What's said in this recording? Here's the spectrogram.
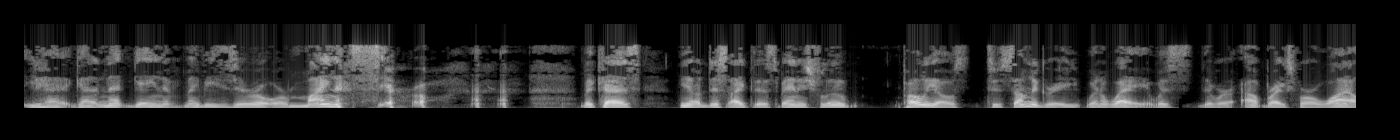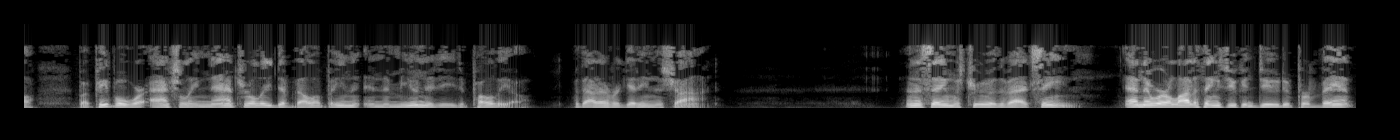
you had, got a net gain of maybe zero or minus zero. because, you know, just like the Spanish flu, polio to some degree went away. It was, there were outbreaks for a while, but people were actually naturally developing an immunity to polio without ever getting the shot. And the same was true of the vaccine. And there were a lot of things you can do to prevent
